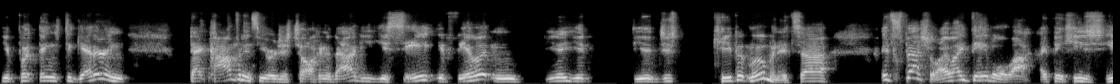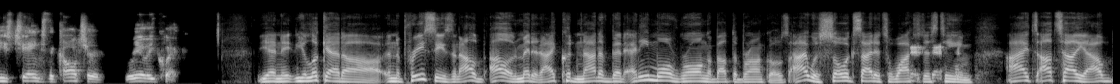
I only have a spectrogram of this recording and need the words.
you put things together and that confidence you were just talking about, you, you see it, you feel it, and you know, you, you just keep it moving. It's, uh, it's special. I like Daboll a lot. I think he's, he's changed the culture really quick. Yeah, and you look at uh in the preseason, I'll I'll admit it, I could not have been any more wrong about the Broncos. I was so excited to watch this team. I I'll tell you, I'll,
